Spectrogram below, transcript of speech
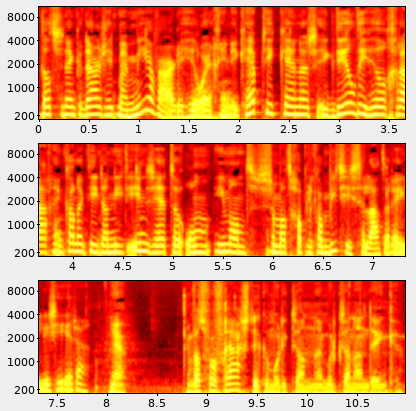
dat ze denken, daar zit mijn meerwaarde heel erg in. Ik heb die kennis, ik deel die heel graag en kan ik die dan niet inzetten om iemand zijn maatschappelijke ambities te laten realiseren. Ja. En wat voor vraagstukken moet ik dan, moet ik dan aan denken?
